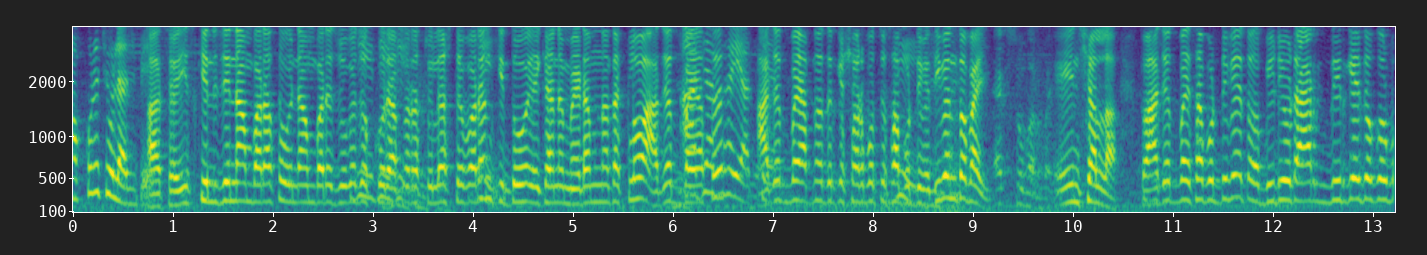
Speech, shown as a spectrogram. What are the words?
নক করে চলে আসবে। আচ্ছা স্ক্রিনে যে নাম্বার আছে ওই নাম্বারে যোগাযোগ করে আপনারা চলে আসতে পারেন। কিন্তু এখানে ম্যাডাম না থাকলেও আজাদ ভাই আছে। আজাদ ভাই আপনাদেরকে সর্বোচ্চ সাপোর্ট দিবে। দিবেন তো ভাই? একশো বার ভাই। ইনশাল্লাহ। তো আজাদ ভাই সাপোর্ট দিবে। তো ভিডিওটা আর দীর্ঘায়িত করব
